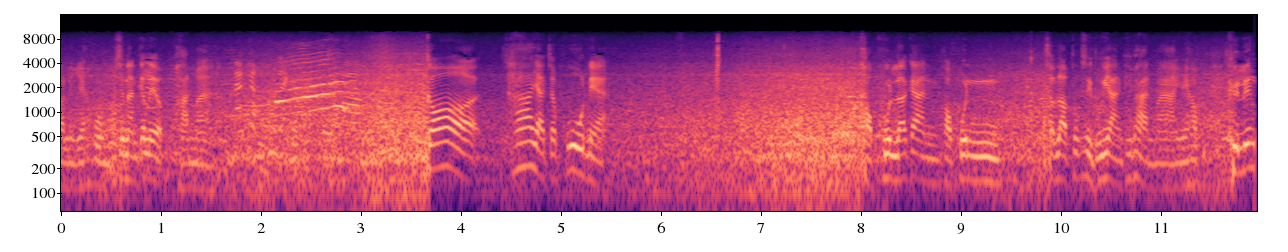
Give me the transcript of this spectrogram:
รอะไรอย่างเงี้ยครับผมเพราะฉะนั้นก็เลยแบบผ่านมาแม่อยากพูดอะไรกับพี่บ้างก็ ถ้าอยากจะพูดเนี่ย ขอบคุณแล้วกันขอบคุณสำหรับทุกสิ่งทุกอย่างที่ผ่านมาอย่างเงี้ยครับคือเรื่อง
